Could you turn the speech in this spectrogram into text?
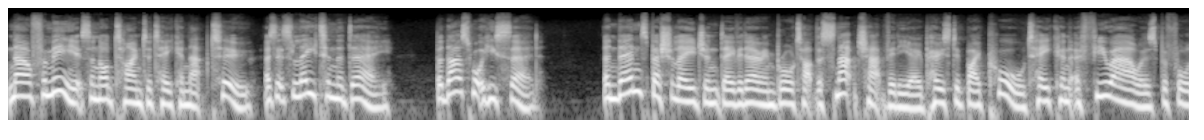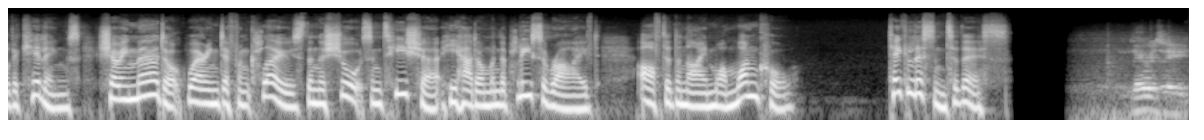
Now, for me, it's an odd time to take a nap too, as it's late in the day, but that's what he said. And then Special Agent David Owen brought up the Snapchat video posted by Paul, taken a few hours before the killings, showing Murdaugh wearing different clothes than the shorts and t shirt he had on when the police arrived after the 911 call. Take a listen to this. There is a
